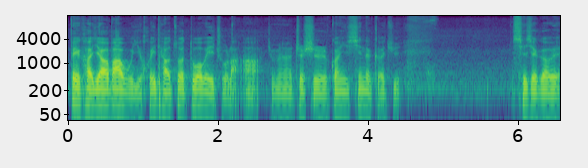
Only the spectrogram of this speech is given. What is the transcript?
背靠幺八五以回调做多为主了啊。那么这是关于新的格局。谢谢各位。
